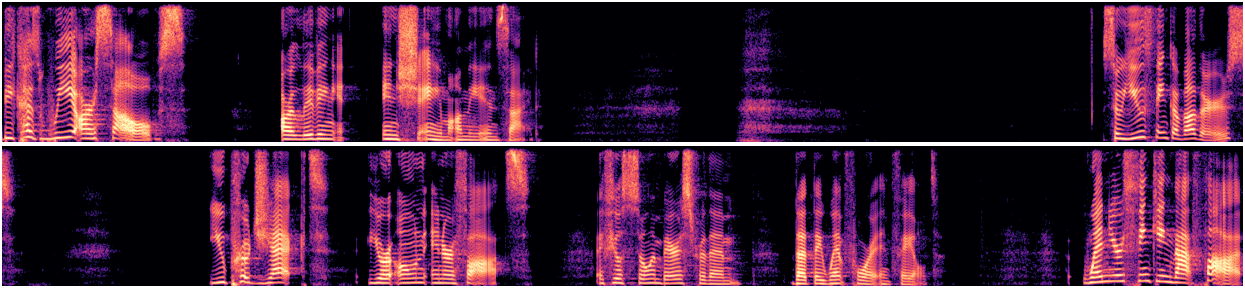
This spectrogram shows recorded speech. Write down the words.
because we ourselves are living in shame on the inside. So you think of others, you project your own inner thoughts. I feel so embarrassed for them that they went for it and failed. When you're thinking that thought,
